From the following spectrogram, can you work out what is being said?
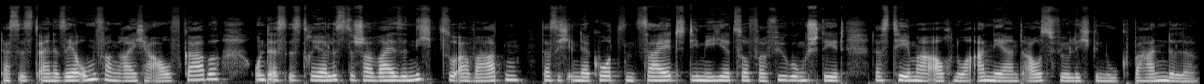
Das ist eine sehr umfangreiche Aufgabe und es ist realistischerweise nicht zu erwarten, dass ich in der kurzen Zeit, die mir hier zur Verfügung steht, das Thema auch nur annähernd ausführlich genug behandele.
